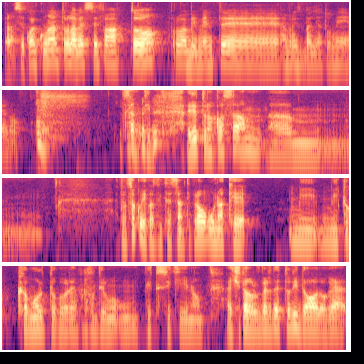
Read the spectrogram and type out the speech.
Però se qualcun altro l'avesse fatto, probabilmente avrei sbagliato meno. Senti, hai detto una cosa, um, un sacco di cose interessanti, però una che mi, mi tocca molto, vorrei approfondire un, un pizzichino. Hai citato il verdetto di Dodo, che è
